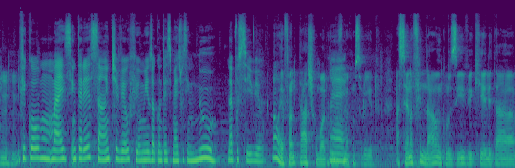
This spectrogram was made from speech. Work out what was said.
Uhum. Ficou mais interessante ver o filme e os acontecimentos, tipo assim, nu, não é possível. Não, é fantástico o modo como É. o filme é construído. A cena final, inclusive, que ele tá.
